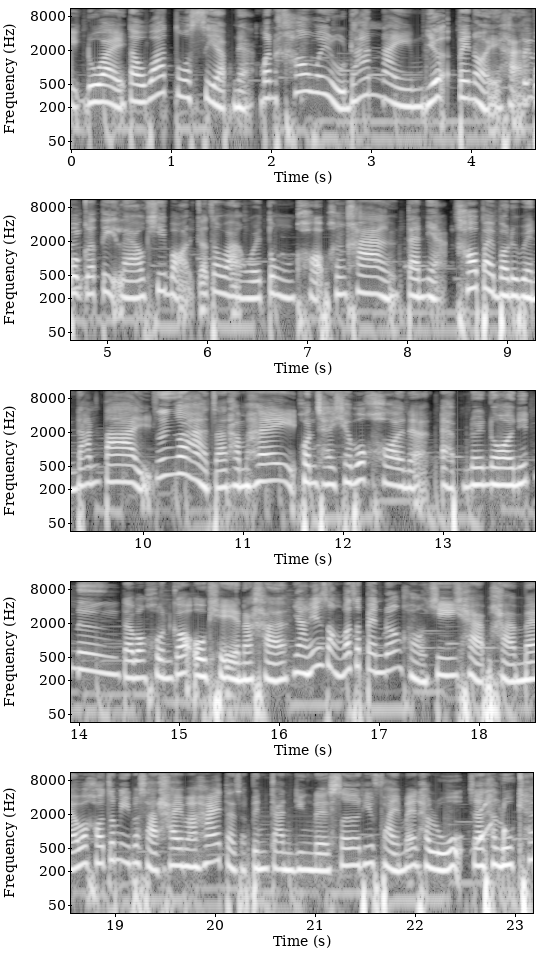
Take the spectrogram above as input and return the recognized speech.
อีกด้วย แต่ว่าตัวเสียบเนี่ย มันเข้าไว้อยู่ด้านในเยอะไปหน่อยค่ะ ปกติแล้วคีย์บอร์ดก็จะวางไว้ตรงขอบข้างๆ แต่เนี่ยเข้าไปบริเวณด้านใต้ ซึ่งก็อาจจะทำให้คนใช้เคเบิลคอยเนี่ยแอบน้อยๆ นิดนึง แต่บางคนก็โอเคนะคะ อย่างที่ 2 ก็จะเป็นเรื่องของ keycap ค่ะ แม้ว่าเขาจะมีภาษาไทยมาให้ แต่จะเป็นการยิงเลเซอร์ที่ไฟไม่ทะลุ จะทะลุแค่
